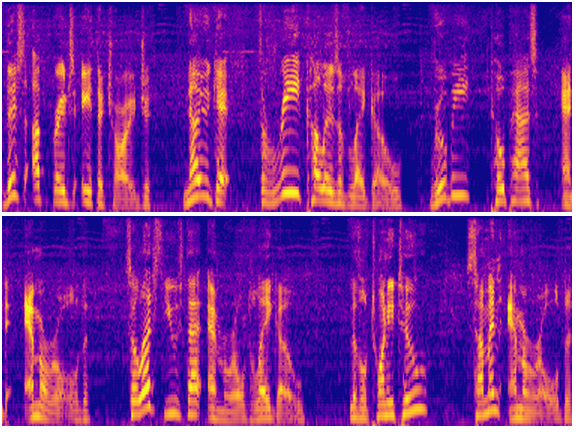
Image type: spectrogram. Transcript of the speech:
this upgrades Aether Charge. Now you get three colors of Lego, Ruby, Topaz, and Emerald. So let's use that Emerald Lego. Level 22, Summon Emerald.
